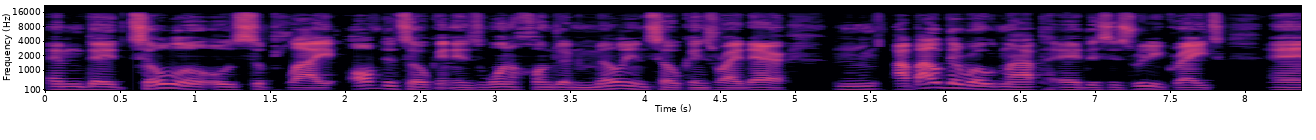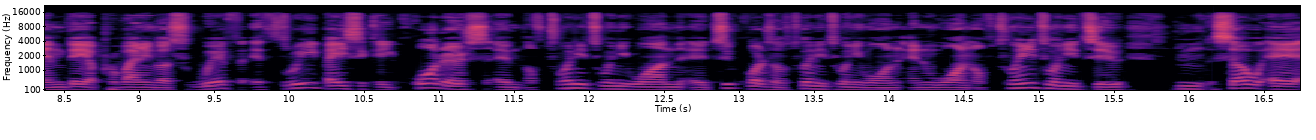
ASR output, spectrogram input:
and the total supply of the token is 100 million tokens right there. Mm, about the roadmap, uh, this is really great. And they are providing us with uh, three basically quarters um, of 2021, uh, two quarters of 2021, and one of 2022. Mm, so uh,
